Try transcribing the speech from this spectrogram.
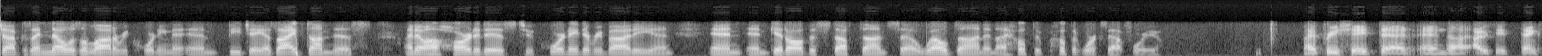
job because I know it was a lot of recording. And BJ, as I've done this, I know how hard it is to coordinate everybody and and and get all this stuff done. So well done, and I hope it hope it works out for you. I appreciate that, and uh, I would say thanks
